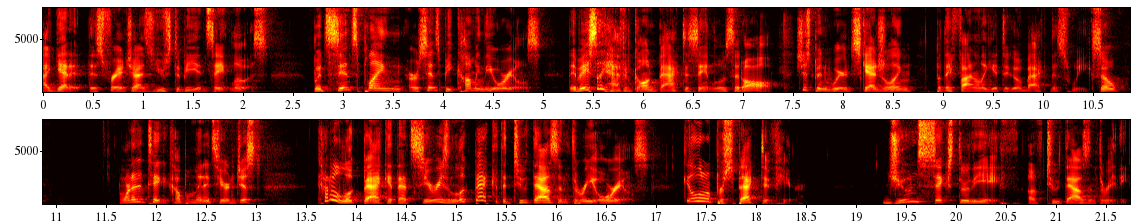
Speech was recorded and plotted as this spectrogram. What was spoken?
I get it. This franchise used to be in St. Louis. But since playing or since becoming the Orioles, they basically haven't gone back to St. Louis at all. It's just been weird scheduling, but they finally get to go back this week. So I wanted to take a couple minutes here to just kind of look back at that series and look back at the 2003 Orioles. Get a little perspective here. June 6th through the 8th of 2003, the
